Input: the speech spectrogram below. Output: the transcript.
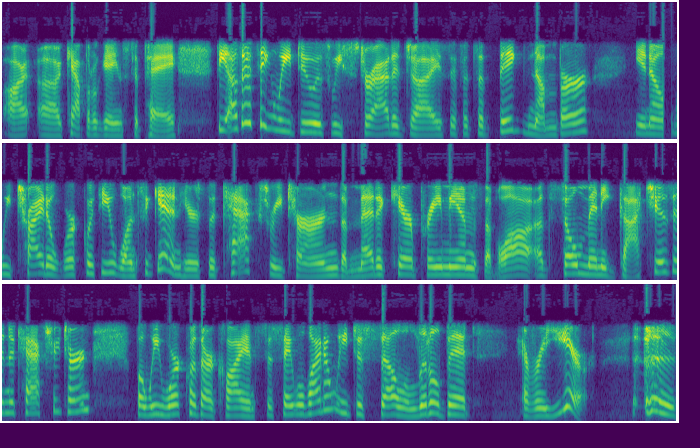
uh, uh, capital gains to pay. The other thing we do is we strategize. If it's a big number, you know, we try to work with you. Once again, here's the tax return, the Medicare premiums, the blah, uh, so many gotchas in a tax return. But we work with our clients to say, well, why don't we just sell a little bit every year?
